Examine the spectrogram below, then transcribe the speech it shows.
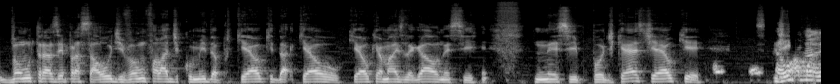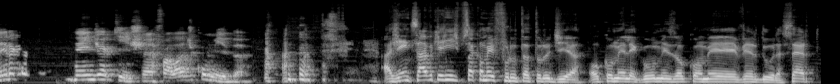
vamos trazer para a saúde, vamos falar de comida porque é o que, dá, que, é o, que é o que é mais legal nesse, nesse podcast, é o que? É a, a maneira que a gente vende aqui, é falar de comida. A gente sabe que a gente precisa comer fruta todo dia, ou comer legumes, ou comer verdura, certo?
